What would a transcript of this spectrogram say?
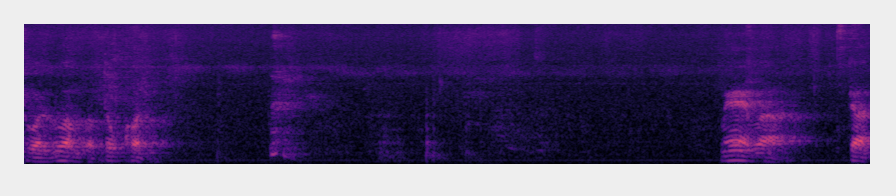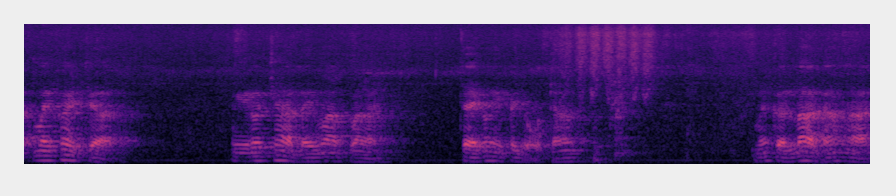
ส่วนร่วม ทุกคน แม้ว่าจะไม่ค่อยจะมีรสชาติอะไรมากมาแต่ก็มีประโยชน์นะเหมือนกับราดอาหาร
